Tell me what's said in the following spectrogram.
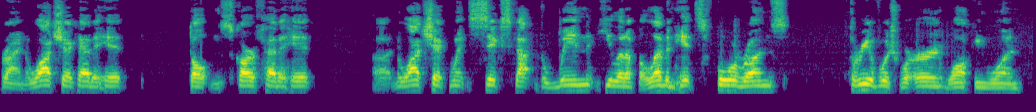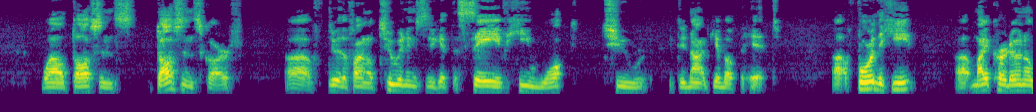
Brian Nowacek had a hit. Dalton Scarf had a hit. Uh, Nowacek went six, got the win. He let up 11 hits, four runs, three of which were earned, walking one, while Dawson's Dawson Scarf uh, through the final two innings to get the save. He walked two, did not give up a hit. Uh, for the Heat, uh, Mike Cardona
